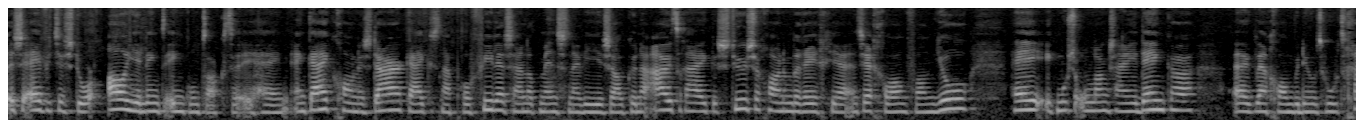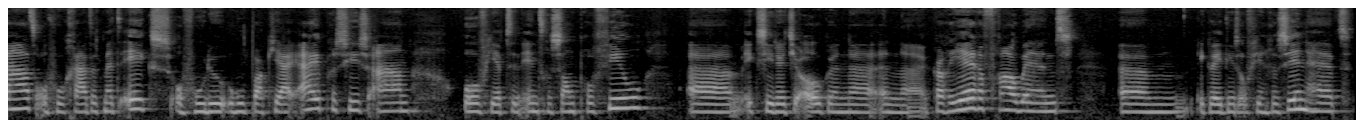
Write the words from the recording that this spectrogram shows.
eens eventjes door al je LinkedIn contacten heen. En kijk gewoon eens daar, kijk eens naar profielen. Zijn dat mensen naar wie je zou kunnen uitreiken? Stuur ze gewoon een berichtje en zeg gewoon van, joh, hey, ik moest onlangs aan je denken. Eh, ik ben gewoon benieuwd hoe het gaat. Of hoe gaat het met X? Of hoe, hoe pak jij Y precies aan? Of je hebt een interessant profiel. Ehm, ik zie dat je ook een, uh, een uh, carrièrevrouw bent. Ehm, ik weet niet of je een gezin hebt.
